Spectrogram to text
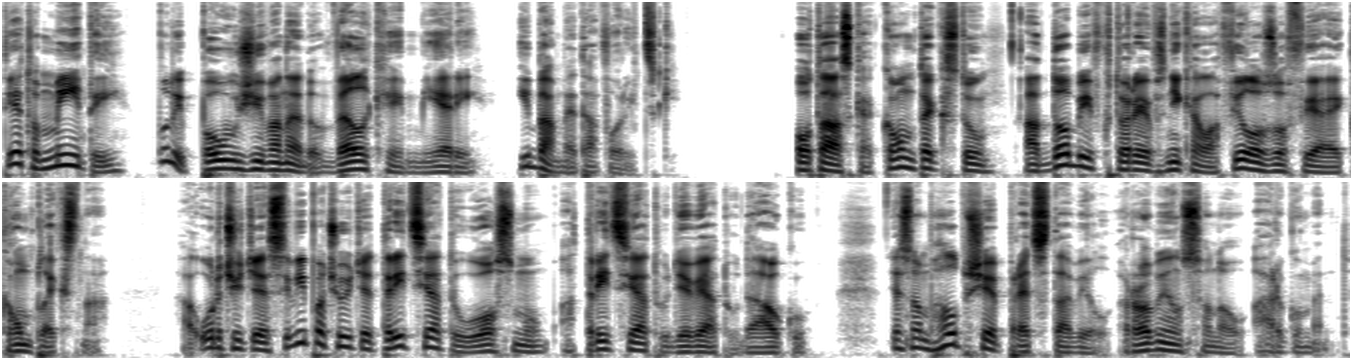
tieto mýty boli používané do veľkej miery iba metaforicky. Otázka kontextu a doby, v ktorej vznikala filozofia je komplexná a určite si vypočujte 38. a 39. dávku, kde som hĺbšie predstavil Robinsonov argument.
